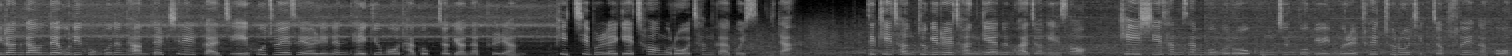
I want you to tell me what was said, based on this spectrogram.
이런 가운데 우리 공군은 다음 달 7일까지 호주에서 열리는 대규모 다국적 연합훈련 피치 블랙에 처음으로 참가하고 있습니다. 특히 전투기를 전개하는 과정에서 KC-330으로 공중급유 임무를 최초로 직접 수행하고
